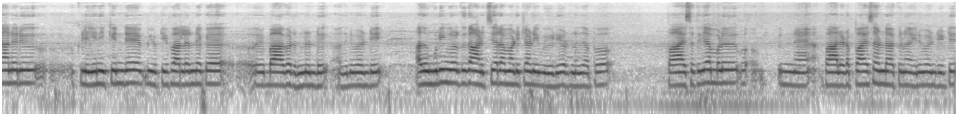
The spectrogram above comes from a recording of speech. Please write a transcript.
ഞാനൊരു ക്ലിനിക്കിന്റെ ബ്യൂട്ടി പാർലറിന്റെ ഒക്കെ ഒരു ഭാഗം ഇടുന്നുണ്ട്. അതിനു വേണ്ടി അതും കൂടി നിങ്ങൾക്ക് കാണിച്ചു തരാൻ വേണ്ടിയിട്ടാണ് ഈ വീഡിയോ ഇടുന്നത്. അപ്പോൾ പായസത്തിൽ നമ്മൾ പിന്നെ പാലട പായസം ഉണ്ടാക്കണം. അതിന് വേണ്ടിയിട്ട്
